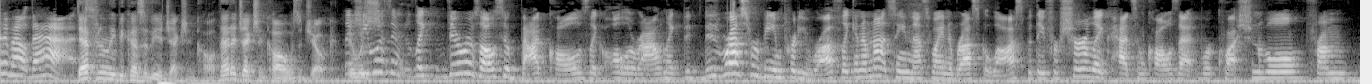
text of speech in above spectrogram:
face? about that. Definitely because of the ejection call. That ejection call was a joke. Like it was. he wasn't like there was also bad calls like all around. Like the, the refs were being pretty rough. Like, and I'm not saying that's why Nebraska lost, but they for sure like had some calls that were questionable from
